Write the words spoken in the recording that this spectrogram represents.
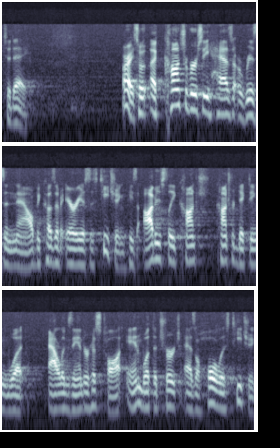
today. All right, so a controversy has arisen now because of Arius' teaching. He's obviously con- contradicting what Alexander has taught and what the church as a whole is teaching.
